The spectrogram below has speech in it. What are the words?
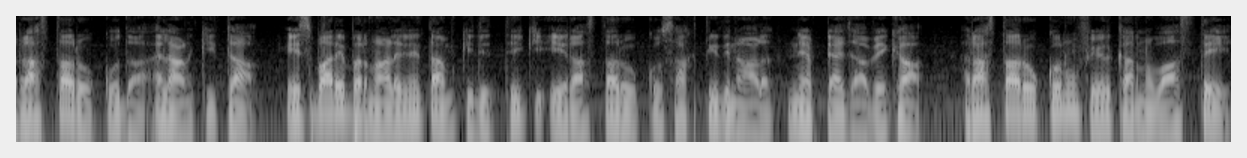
ਰਸਤਾ ਰੋਕੋ ਦਾ ਐਲਾਨ ਕੀਤਾ। ਇਸ ਬਾਰੇ ਬਰਨਾਲੇ ਨੇ ਧਮਕੀ ਦਿੱਤੀ ਕਿ ਇਹ ਰਸਤਾ ਰੋਕੋ ਸਖਤੀ ਦੇ ਨਾਲ ਨਿਪਟਿਆ ਜਾਵੇਗਾ। ਰਸਤਾ ਰੋਕੋ ਨੂੰ ਫੇਲ ਕਰਨ ਵਾਸਤੇ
